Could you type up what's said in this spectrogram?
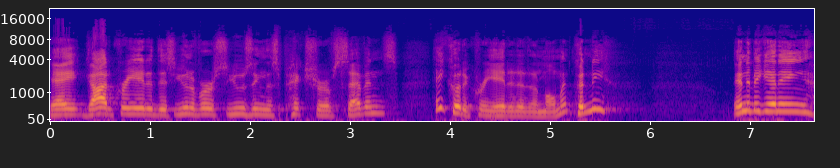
Okay, God created this universe using this picture of sevens. He could have created it in a moment, couldn't he? In the beginning,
